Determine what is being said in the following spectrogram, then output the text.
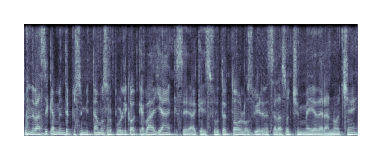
donde básicamente pues invitamos al público a que vaya, a que, se, a que disfrute todos los viernes a las ocho y media de la noche,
